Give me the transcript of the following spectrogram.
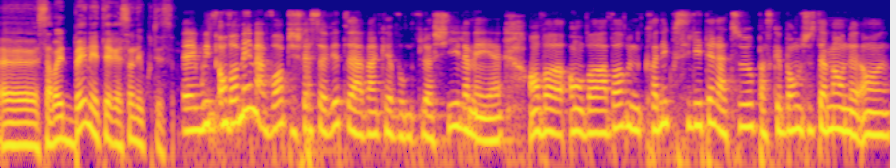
euh, ça va être bien intéressant d'écouter ça. Euh, oui, on va même avoir, puis je fais ça vite là, avant que vous me flushiez, là, mais euh, on va on va avoir une chronique aussi littérature parce que bon, justement, on,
